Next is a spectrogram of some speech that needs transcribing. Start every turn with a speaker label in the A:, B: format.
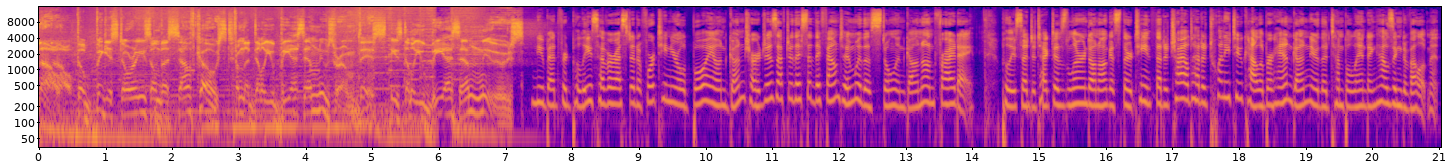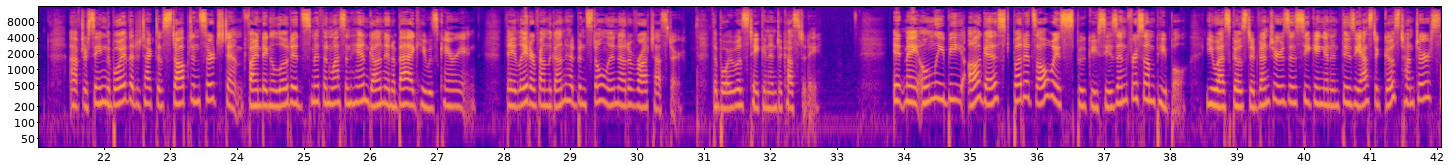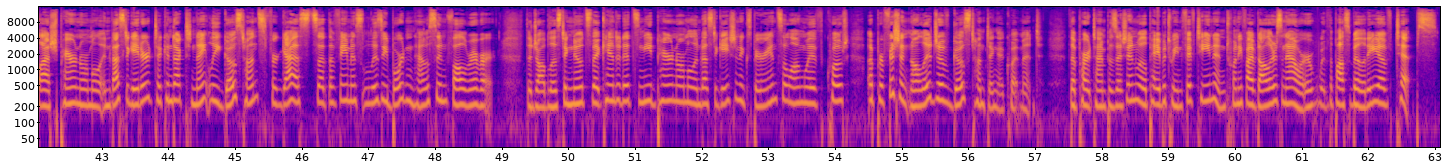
A: Now, the biggest stories on the South Coast from the WBSM Newsroom. This is WBSM News.
B: New Bedford police have arrested a 14 year old boy on gun charges after they said they found him with a stolen gun on Friday. Police said detectives learned on August 13th that a child had a 22 caliber handgun near the Temple Landing housing development. After seeing the boy, the detectives stopped and searched him, finding a loaded Smith & Wesson handgun in a bag he was carrying. They later found the gun had been stolen out of Rochester. The boy was taken into custody. It may only be August, but it's always spooky season for some people. U.S. Ghost Adventures is seeking an enthusiastic ghost hunter slash paranormal investigator to conduct nightly ghost hunts for guests at the famous Lizzie Borden House in Fall River. The job listing notes that candidates need paranormal investigation experience along with, quote, a proficient knowledge of ghost hunting equipment. The part time position will pay between 15 and $25 an hour with the possibility of tips.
